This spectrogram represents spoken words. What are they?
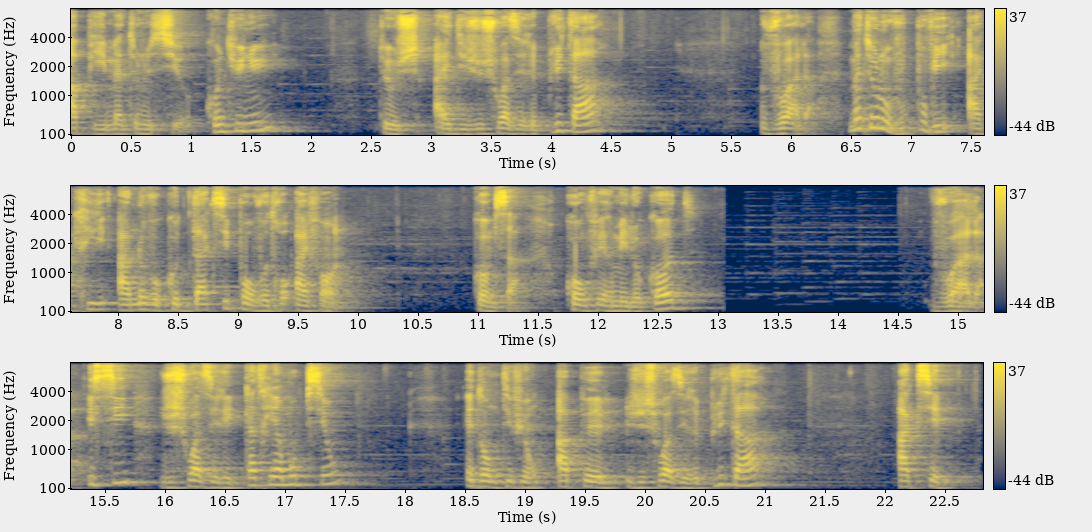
appuyez maintenant sur Continue. Touche ID Je choisirai plus tard. Voilà. Maintenant, vous pouvez créer un nouveau code d'accès pour votre iPhone. Comme ça. Confirmez le code. Voilà. Ici, je choisirai quatrième option. Identifiant Apple, je choisirai plus tard. Accepte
